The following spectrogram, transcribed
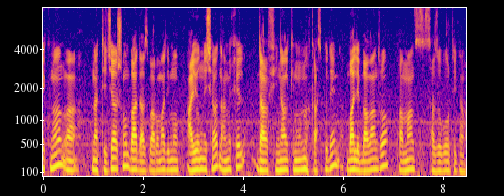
мекунанд ва натиҷаашон баъд аз баромади мо аён мешавад. Ҳамин хел дар финал ки мо нӯҳ кас будем бали баландро ба ман сазовор дидам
